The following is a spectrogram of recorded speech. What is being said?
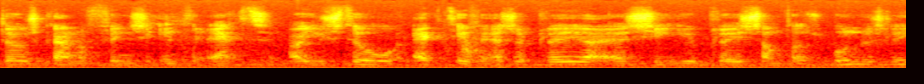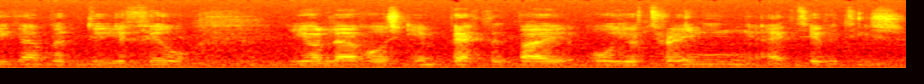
those kind of things interact? Are you still active as a player? I see you play sometimes Bundesliga, but do you feel your level is impacted by all your training activities?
